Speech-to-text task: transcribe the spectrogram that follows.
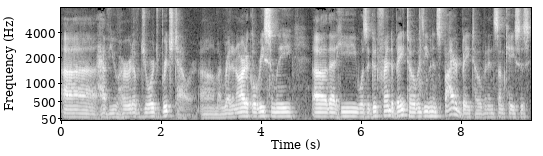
Uh, have you heard of George Bridgetower? Um, I read an article recently uh, that he was a good friend of Beethoven's, even inspired Beethoven in some cases,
